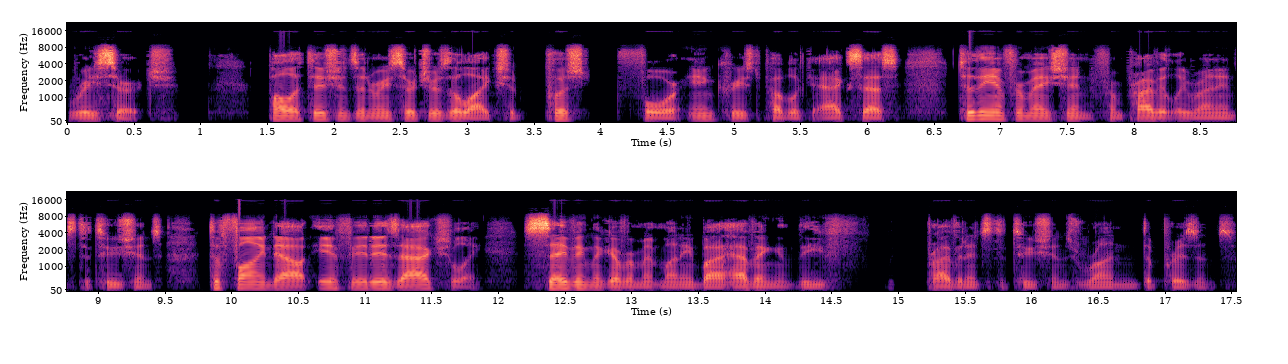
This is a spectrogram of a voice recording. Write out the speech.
research. Politicians and researchers alike should push for increased public access to the information from privately run institutions to find out if it is actually saving the government money by having the private institutions run the prisons.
